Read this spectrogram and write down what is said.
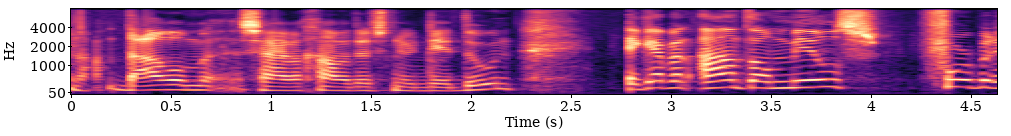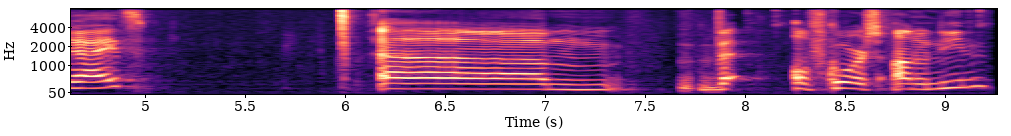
Nou, daarom zijn we, gaan we dus nu dit doen. Ik heb een aantal mails voorbereid. Um, of course anoniem.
